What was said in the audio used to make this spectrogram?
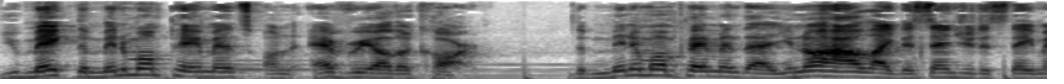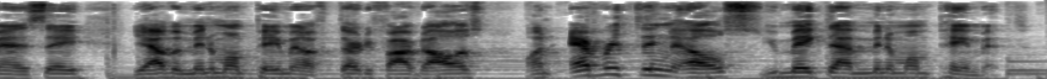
you make the minimum payments on every other card. The minimum payment that you know how like they send you the statement and say you have a minimum payment of thirty five dollars on everything else. You make that minimum payment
